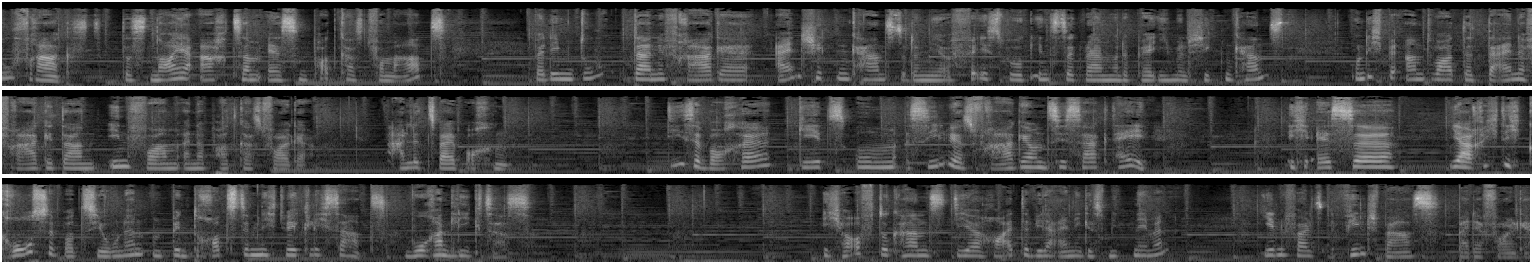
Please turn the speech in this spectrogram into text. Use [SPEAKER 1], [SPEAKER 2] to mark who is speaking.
[SPEAKER 1] Du fragst, das neue Achtsam Essen Podcast Format, bei dem du deine Frage einschicken kannst oder mir auf Facebook, Instagram oder per E-Mail schicken kannst und ich beantworte deine Frage dann in Form einer Podcast Folge. Alle zwei Wochen. Diese Woche geht es um Silvias Frage und sie sagt, hey, ich esse ja richtig große Portionen und bin trotzdem nicht wirklich satt. Woran liegt das? Ich hoffe, du kannst dir heute wieder einiges mitnehmen. Jedenfalls viel Spaß bei der Folge.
